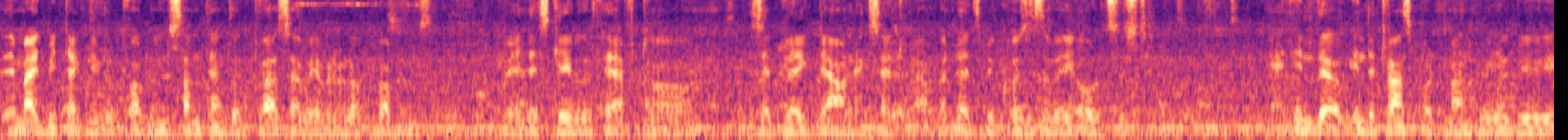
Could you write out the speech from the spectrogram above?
there might be technical problems. Sometimes with PRASA we have a lot of problems where there's cable theft or there's a breakdown, etc. But that's because it's a very old system. And in the in the transport month, we will be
